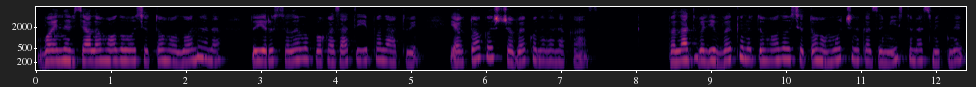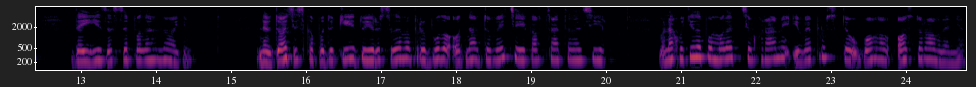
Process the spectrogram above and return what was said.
Воїни взяли голову святого Лонгена до Єрусалиму показати її Пилатові, як доказ, що виконали наказ. Пилат велів викинути голову святого мученика за місто на смітник, де її засипали гноєм. Невдовзі з Кападокії до Єрусалима прибула одна вдовиця, яка втратила зір. Вона хотіла помолитися в храмі і випросити у Бога оздоровлення.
